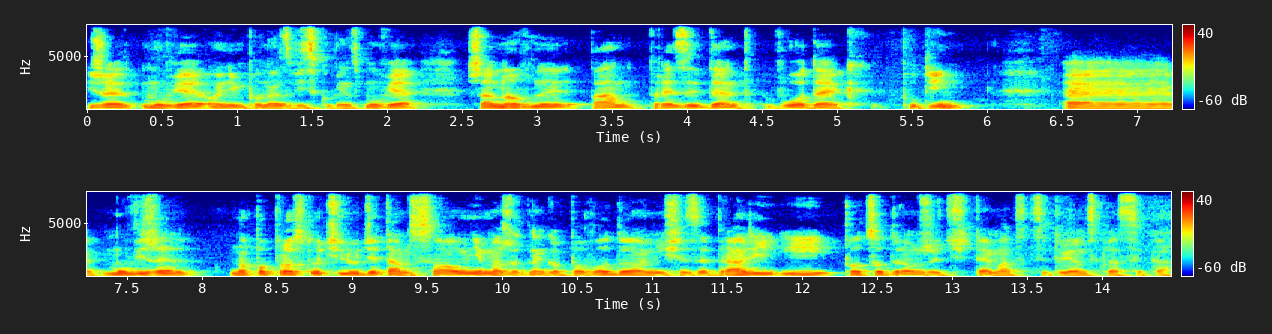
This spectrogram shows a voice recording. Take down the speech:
i że mówię o nim po nazwisku, więc mówię, szanowny pan prezydent Włodek Putin, e, mówi, że no po prostu ci ludzie tam są, nie ma żadnego powodu, oni się zebrali i po co drążyć temat, cytując klasyka.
